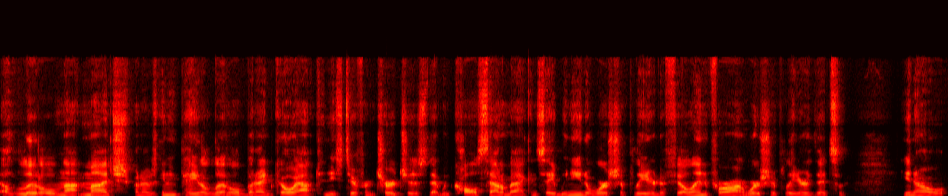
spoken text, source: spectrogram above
a little, not much, but I was getting paid a little. But I'd go out to these different churches that would call Saddleback and say, "We need a worship leader to fill in for our worship leader that's, you know,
